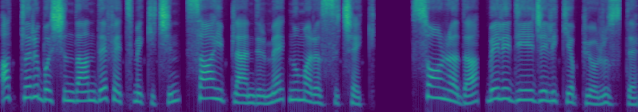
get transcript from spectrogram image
Atları başından def etmek için, sahiplendirme numarası çek. Sonra da, belediyecelik yapıyoruz de.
